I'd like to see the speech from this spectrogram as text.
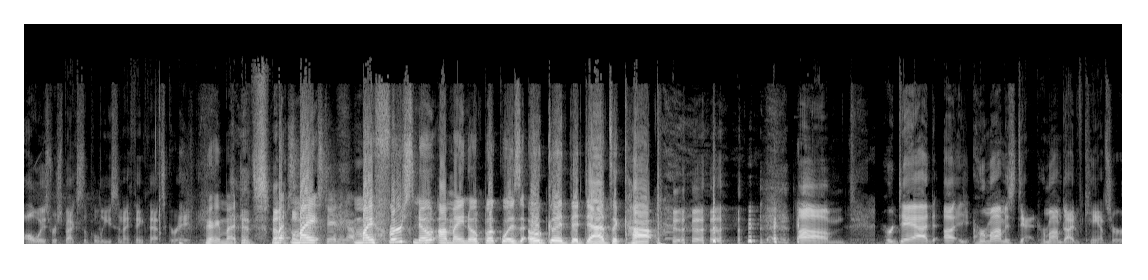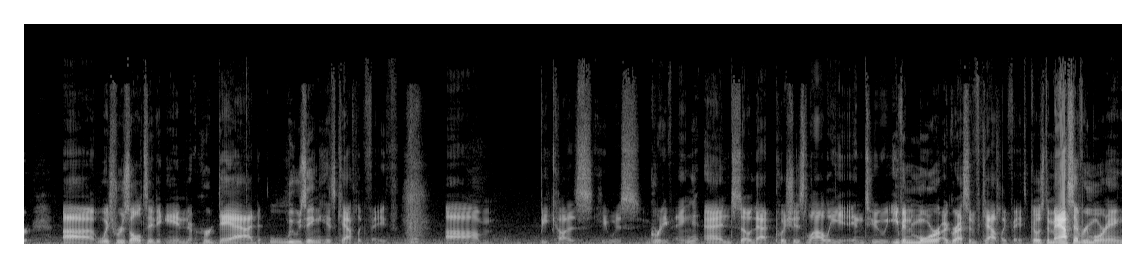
always respects the police, and I think that's great. Very much. So- My my, I'm standing up my first note on my notebook was, "Oh, good, the dad's a cop." um, her dad, uh, her mom is dead. Her mom died of cancer, uh, which resulted in her dad losing his Catholic faith um, because he was grieving. And so that pushes Lolly into even more aggressive Catholic faith. Goes to Mass every morning.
